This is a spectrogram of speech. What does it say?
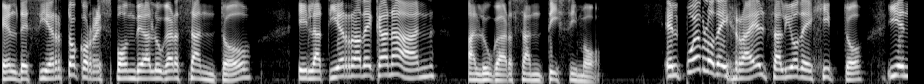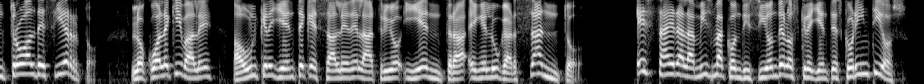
el desierto corresponde al lugar santo y la tierra de Canaán al lugar santísimo. El pueblo de Israel salió de Egipto y entró al desierto, lo cual equivale a un creyente que sale del atrio y entra en el lugar santo. Esta era la misma condición de los creyentes corintios.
